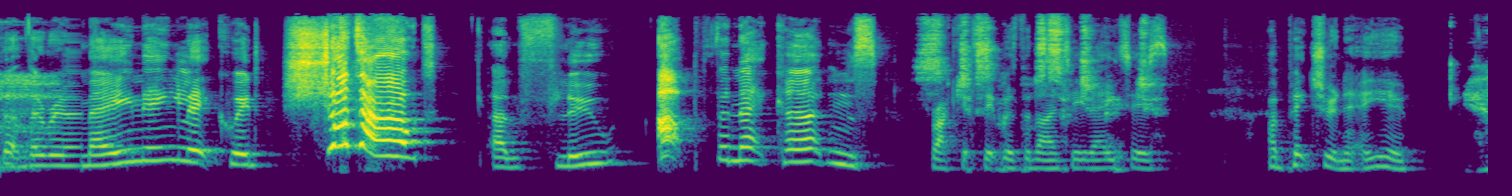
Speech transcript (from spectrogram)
that the remaining liquid shot out and flew up the neck curtains. Brackets, it was the 1980s. I'm picturing it, are you? Yeah.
